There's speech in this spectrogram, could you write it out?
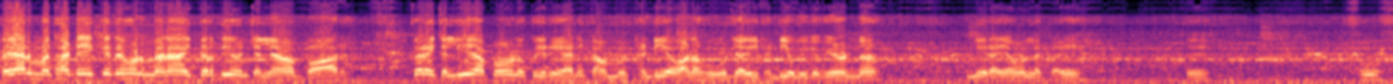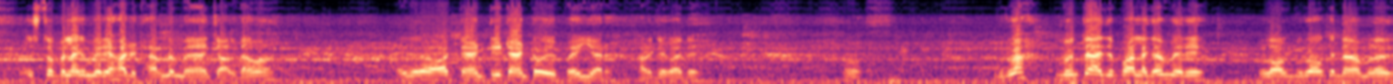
ਤੇ ਯਾਰ ਮੱਥਾ ਟੇਕ ਕੇ ਤੇ ਹੁਣ ਮੈਂ ਨਾ ਇੱਧਰ ਦੀ ਹੁਣ ਚੱਲਿਆ ਬਾਹਰ। ਘਰੇ ਚੱਲੀਏ ਆਪਾਂ, ਹੁਣ ਕੋਈ ਰਿਹਾ ਨਹੀਂ ਕੰਮ, ਠੰਡੀ ਹਵਾ ਨਾ ਹੋਰ ਜ਼ਿਆਦਾ ਠੰਡੀ ਹੋ ਗਈ ਕਿਉਂਕਿ ਹੁਣ ਨਾ ਹਨੇਰਾ ਜਿਹਾ ਹੋਣ ਲੱਗਾ ਏ। ਤੇ ਇਸ ਤੋਂ ਪਹਿਲਾਂ ਕਿ ਮੇਰੇ ਹੱਡ ਠਰਨ, ਮੈਂ ਚੱਲਦਾ ਵਾਂ। ਇਧਰ ਆ ਟੈਂਟ ਹੀ ਟੈਂਟ ਹੋਏ ਪਏ ਯਾਰ, ਹਰ ਜਗ੍ਹਾ ਤੇ। ਹਾਂ। ਗੁਰੂਆ, ਮੈਨੂੰ ਤਾਂ ਅੱਜ ਪਤਾ ਲੱਗਾ ਮੇਰੇ ਵਲੌਗ, ਗੁਰੂਆ ਕਿੰਨਾ ਮਤਲਬ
